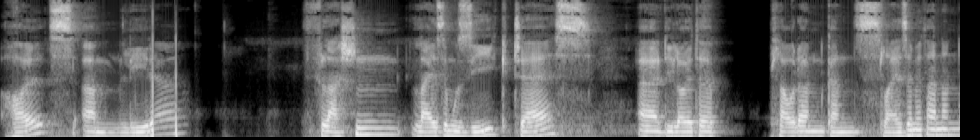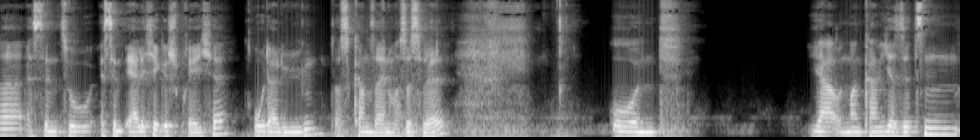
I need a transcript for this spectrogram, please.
Holz, ähm, Leder, Flaschen, leise Musik, Jazz. Äh, die Leute plaudern ganz leise miteinander. Es sind so, es sind ehrliche Gespräche oder Lügen. Das kann sein, was es will. Und ja, und man kann hier sitzen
